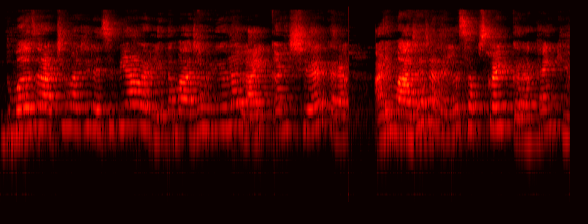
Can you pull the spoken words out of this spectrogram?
तुम्हाला जर आजची माझी रेसिपी आवडली तर माझ्या व्हिडिओला लाईक आणि शेअर करा. आणि माझ्या चॅनलला सबस्क्राईब करा. थँक्यू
